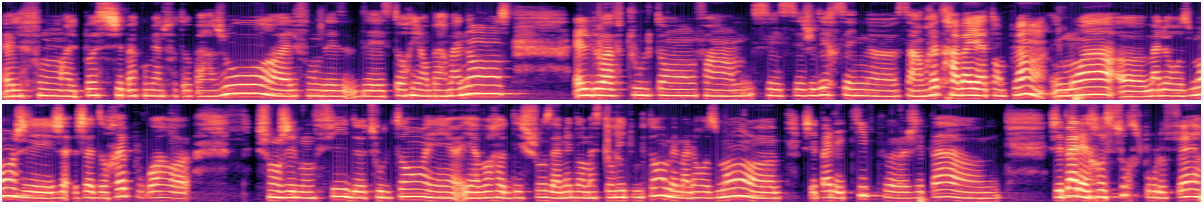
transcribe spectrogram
elles font, elles postent je sais pas combien de photos par jour, elles font des, des stories en permanence elles doivent tout le temps. Enfin, c'est, je veux dire, c'est une, c'est un vrai travail à temps plein. Et moi, euh, malheureusement, j'ai, j'adorerais pouvoir euh, changer mon feed tout le temps et, et, avoir des choses à mettre dans ma story tout le temps, mais malheureusement, euh, j'ai pas l'équipe, euh, j'ai pas, j'ai pas les ressources pour le faire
